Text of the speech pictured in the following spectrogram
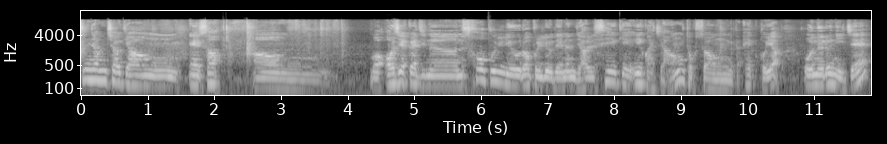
신념적용에서 어, 뭐 어제까지는 소분류로 분류되는 13개의 과정 독송했고요. 오늘은 이제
